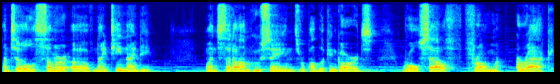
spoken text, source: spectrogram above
until summer of 1990 when Saddam Hussein's Republican Guards roll south from Iraq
